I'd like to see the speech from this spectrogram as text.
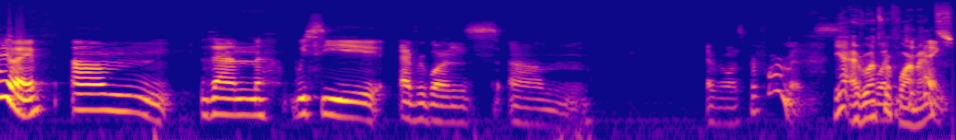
Anyway, um, then we see everyone's um, everyone's performance. Yeah, everyone's What performance.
